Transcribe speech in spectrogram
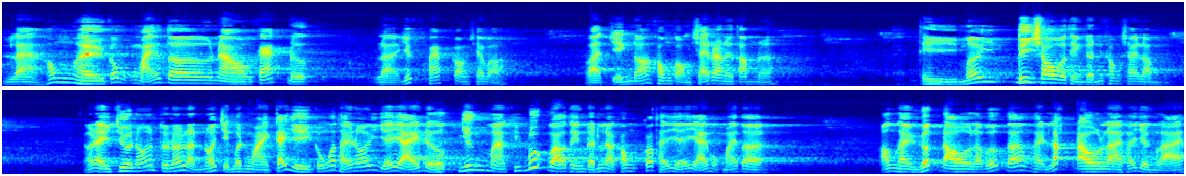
Là không hề có một mảy tơ nào khác được là dứt khoát con sẽ bỏ. Và chuyện đó không còn xảy ra nơi tâm nữa. Thì mới đi sâu vào thiền định không sai lầm ở đây chưa nói, tôi nói là nói chuyện bên ngoài, cái gì cũng có thể nói dễ dãi được, nhưng mà khi bước vào thiền định là không có thể dễ dãi một mãi tờ ông thầy gật đầu là bước tới, ông thầy lắc đầu là phải dừng lại.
